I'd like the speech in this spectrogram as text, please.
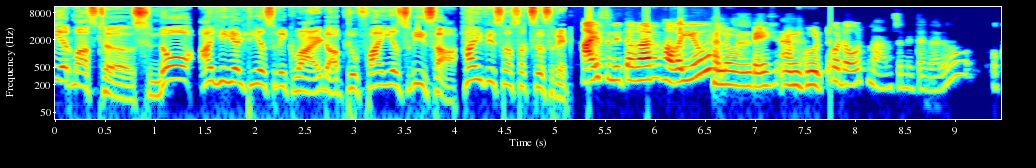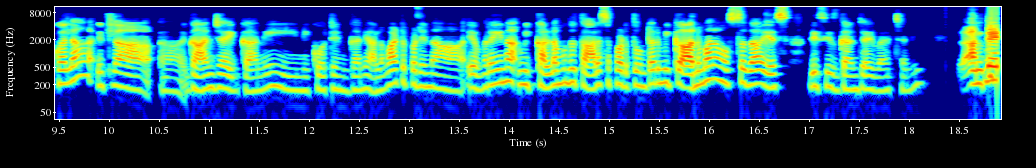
year masters. No E IELTS required up to 5 years visa. High visa success rate. Hi Sunitha ma'am how you hello అండి ఐఎమ్ గుడ్ ఒక డౌట్ మ్యామ్ సునీత గారు. ఒకవేళ ఇట్లా గాంజాయికి కానీ నికోటిన్ కానీ అలవాటు పడిన ఎవరైనా మీ కళ్ళ ముందు తారసపడుతుంటారు మీకు అనుమానం వస్తుందా? Yes this is ganjayi batch అని. అంటే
